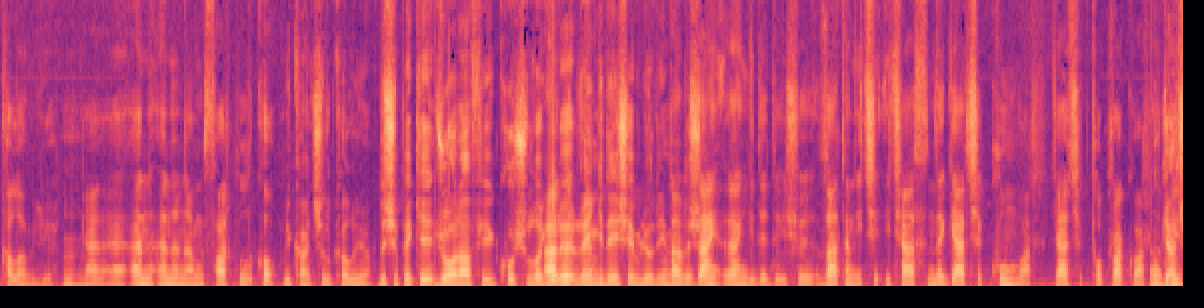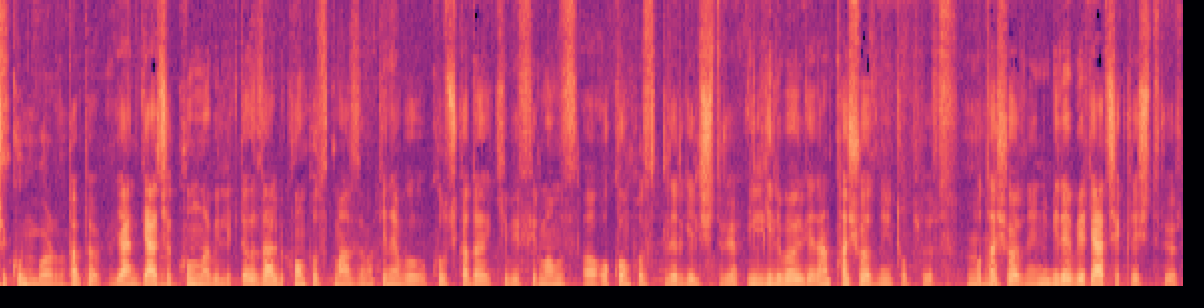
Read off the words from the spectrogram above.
kalabiliyor. Hı hı. Yani e, en en önemli farklılık o. Birkaç yıl kalıyor. Dışı peki coğrafi koşula göre Elbette. rengi değişebiliyor değil mi Tabii dışı? ren- rengi de değişiyor. Zaten içi, içerisinde gerçek kum var, gerçek toprak var. Bu E, biz- gerçek kum mu bu arada? Tabii tabii. Yani gerçek kumla birlikte özel bir kompozit malzeme. Yine bu Kuluçka'daki bir firmamız e, o kompozitleri geliştiriyor. İlgili bölgeden taş örneği topluyoruz. O taş örneğini birebir gerçekleştiriyoruz.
